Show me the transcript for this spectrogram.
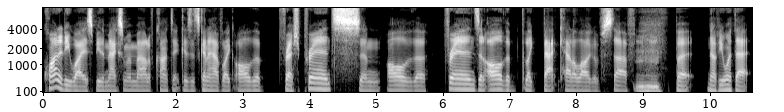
quantity wise be the maximum amount of content because it's going to have like all the Fresh Prince and all of the friends and all of the like back catalog of stuff hmm but now if you want that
